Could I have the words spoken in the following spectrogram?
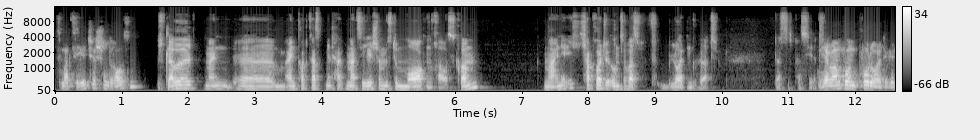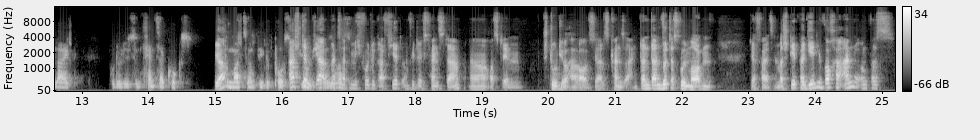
ist Matze Hilscher schon draußen? Ich glaube, mein, äh, ein Podcast mit Matze Hilscher müsste morgen rauskommen. Meine ich. Ich habe heute irgend sowas Leuten gehört, dass das passiert. Ich habe irgendwo ein Foto heute geliked, wo du durch ein Fenster guckst. Ja. Matze irgendwie gepostet. Ah, stimmt, ja. Matze hat mich fotografiert irgendwie durchs Fenster äh, aus dem Studio heraus. Ja, das kann sein. Dann, dann wird das wohl morgen der Fall sein. Was steht bei dir die Woche an? Irgendwas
